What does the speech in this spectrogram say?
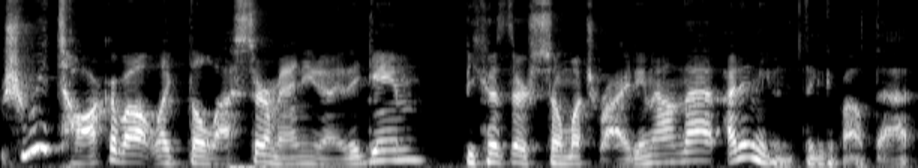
should we talk about like the Leicester Man United game because there's so much riding on that? I didn't even think about that.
